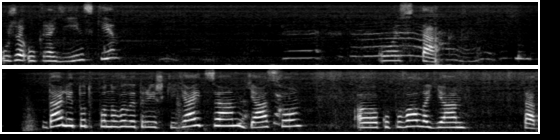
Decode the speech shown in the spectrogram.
уже українські. Ось так. Далі тут поновили трішки яйця, м'ясо. Е, купувала я, так,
